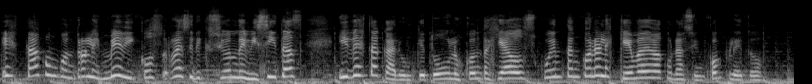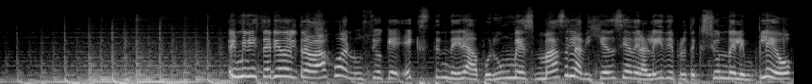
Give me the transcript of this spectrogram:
está con controles médicos, restricción de visitas y destacaron que todos los contagiados cuentan con el esquema de vacunación completo. El Ministerio del Trabajo anunció que extenderá por un mes más la vigencia de la Ley de Protección del Empleo.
